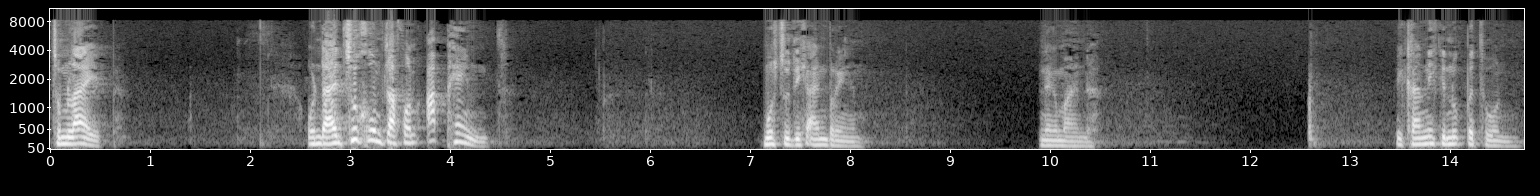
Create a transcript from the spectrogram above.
zum Leib, und deine Zukunft davon abhängt, musst du dich einbringen in der Gemeinde. Ich kann nicht genug betonen.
